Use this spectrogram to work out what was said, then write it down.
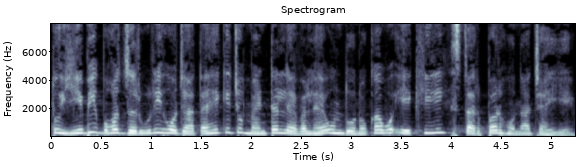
तो ये भी बहुत ज़रूरी हो जाता है कि जो मेंटल लेवल है उन दोनों का वो एक ही स्तर पर होना चाहिए।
